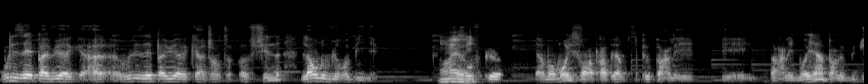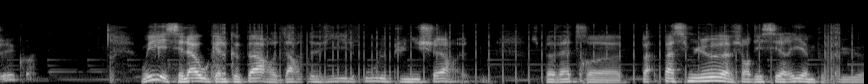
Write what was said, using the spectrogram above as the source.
vous les avez pas vus avec, euh, vous les avez pas vus avec Agent of Shield, là on ouvre le robinet. Ouais, Je oui. que a un moment ils sont rattrapés un petit peu par les, les- par les moyens, par le budget quoi. Oui, et c'est là où quelque part Daredevil ou le Punisher euh, peuvent être euh, pa- passent mieux sur des séries un peu plus euh,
